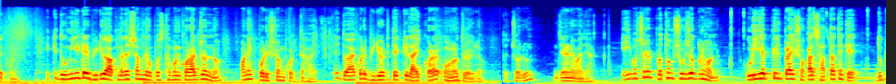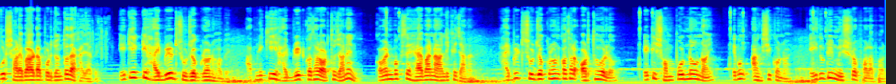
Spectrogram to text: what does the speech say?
দেখুন। একটি দু মিনিটের ভিডিও আপনাদের সামনে উপস্থাপন করার জন্য অনেক পরিশ্রম করতে হয়। তাই দয়া করে ভিডিওটিতে একটি লাইক করার অনুরোধ রইল। তো চলুন, জেনে নেওয়া যাক। এই বছরের প্রথম সূর্যগ্রহণ কুড়ি এপ্রিল প্রায় সকাল সাতটা থেকে দুপুর সাড়ে বারোটা পর্যন্ত দেখা যাবে। এটি একটি হাইব্রিড সূর্যগ্রহণ হবে। আপনি কি হাইব্রিড কথার অর্থ জানেন? কমেন্ট বক্সে হ্যাঁ বা না লিখে জানান। হাইব্রিড সূর্যগ্রহণ কথার অর্থ হলো, এটি সম্পূর্ণও নয় এবং আংশিকও নয়। এই দুটির মিশ্র ফলাফল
